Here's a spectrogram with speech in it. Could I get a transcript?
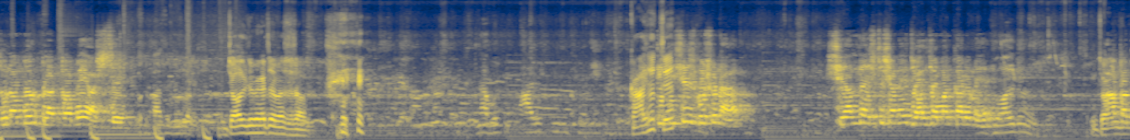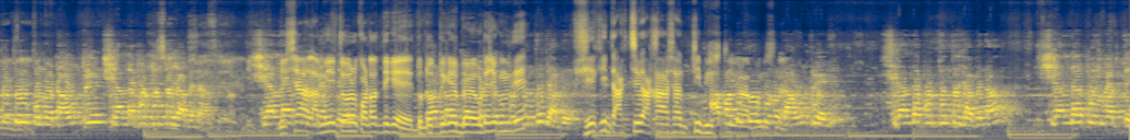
দু নম্বর প্ল্যাটফর্মে আসছে। জল জমে গেছে বাসে সব। কাজ হচ্ছে। বিশেষ ঘোষণা শিয়ালদা স্টেশনে জল জমার কারণে। জল জমে। আপাতত কোনো ডাউন ট্রেন শিয়ালদা পর্যন্ত যাবে না। বিশাল আমি তোর কটার দিকে দুটোর দিকে উঠেছি ঘুম দিয়ে? সে কি ডাকছে আকাশ আর কি বৃষ্টি বলিস না। ডাউন ট্রেন শিয়ালদা পর্যন্ত যাবে না। শিয়ালদার পরিবর্তে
